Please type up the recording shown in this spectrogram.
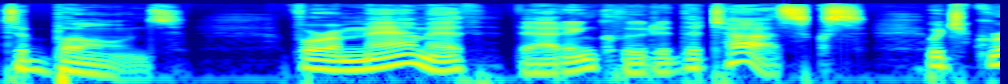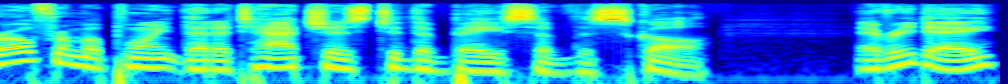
to bones. For a mammoth, that included the tusks, which grow from a point that attaches to the base of the skull. Every day,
